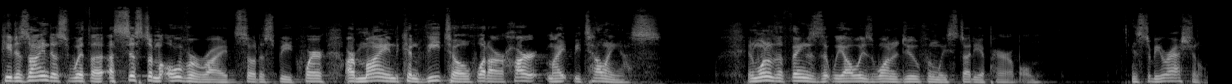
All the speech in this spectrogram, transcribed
He designed us with a, a, system override, so to speak, where our mind can veto what our heart might be telling us. And one of the things that we always want to do when we study a parable is to be rational.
